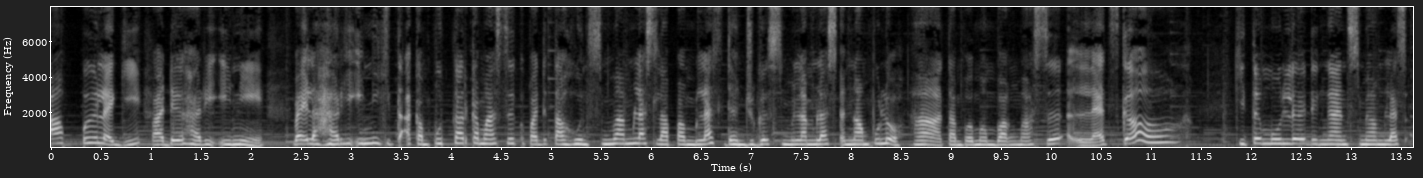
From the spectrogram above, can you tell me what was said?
apa lagi pada hari ini. Baiklah, hari ini kita akan putarkan masa kepada tahun 1918 dan juga 1960. Ha, tanpa membuang masa, let's go! Kita mula dengan 1918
